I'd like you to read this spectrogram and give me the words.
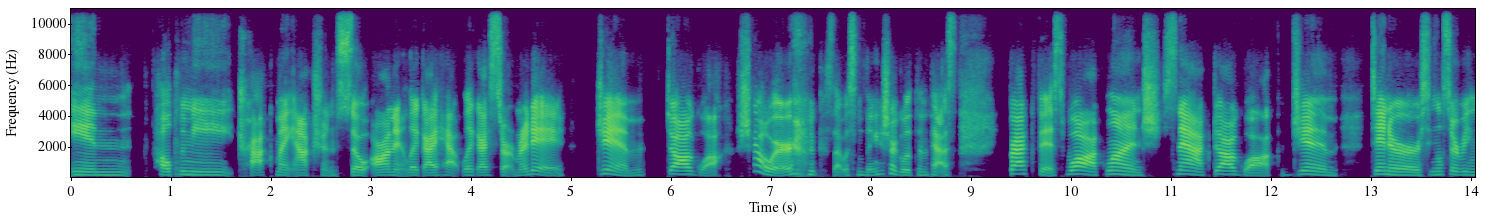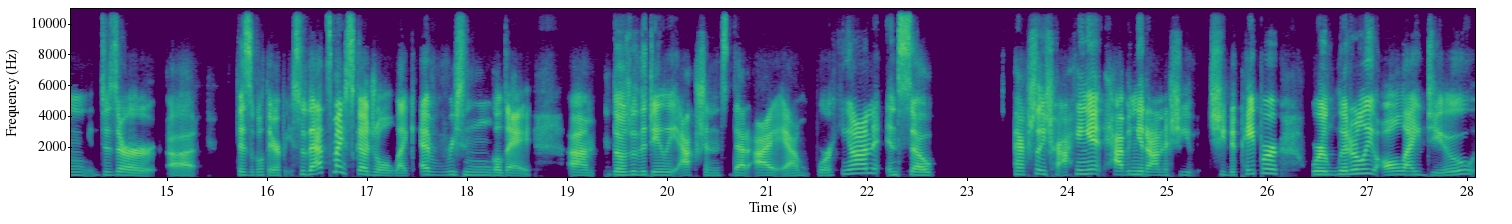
in helping me track my actions. So on it, like I have, like I start my day, gym, dog walk, shower, because that was something I struggled with in the past. Breakfast, walk, lunch, snack, dog walk, gym, dinner, single serving dessert, uh, physical therapy. So that's my schedule, like every single day. Um, those are the daily actions that I am working on. And so actually tracking it, having it on a sheet, sheet of paper where literally all I do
